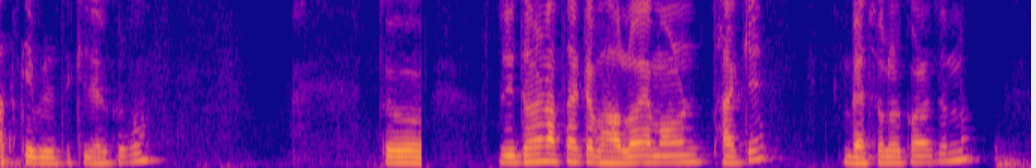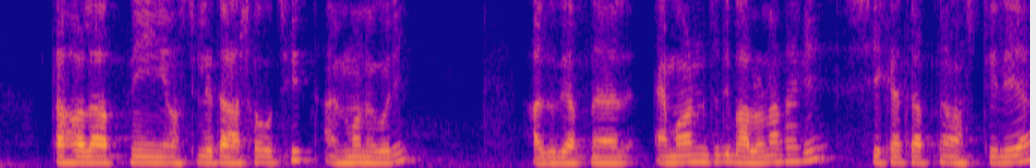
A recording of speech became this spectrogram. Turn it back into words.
আজকে ভিডিওতে ক্লিয়ার করব। তো যদি ধরেন আপনার একটা ভালো অ্যামাউন্ট থাকে ব্যাচেলর করার জন্য তাহলে আপনি অস্ট্রেলিয়াতে আসা উচিত, আমি মনে করি। আর যদি আপনার অ্যামাউন্ট যদি ভালো না থাকে, সেক্ষেত্রে আপনার অস্ট্রেলিয়া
